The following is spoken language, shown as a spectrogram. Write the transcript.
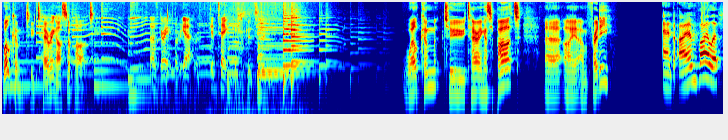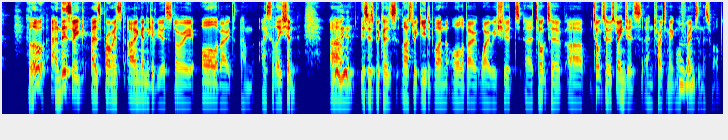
Welcome to Tearing Us Apart. That was great. Okay, yeah, great. good take. Good day. Welcome to Tearing Us Apart. Uh, I am Freddy. And I am Violet. Hello, and this week, as promised, I'm going to give you a story all about um, isolation. Um, this is because last week you did one all about why we should uh, talk to uh, talk to strangers and try to make more friends in this world.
